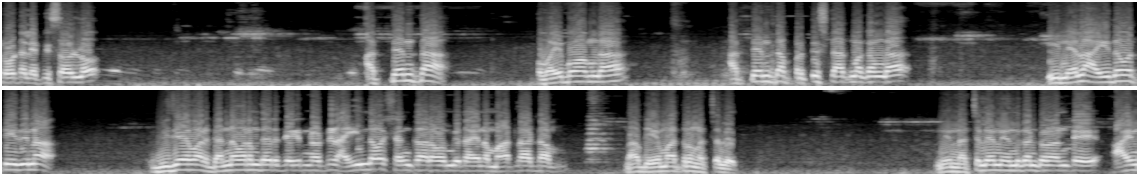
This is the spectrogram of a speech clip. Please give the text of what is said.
టోటల్ ఎపిసోడ్లో అత్యంత వైభవంగా అత్యంత ప్రతిష్టాత్మకంగా ఈ నెల ఐదవ తేదీన విజయవాడ గన్నవరం దగ్గర జరిగినటువంటి ఐదవ శంకారావు మీద ఆయన మాట్లాడడం నాకు ఏమాత్రం నచ్చలేదు. నేను నచ్చలేను ఎందుకంటున్నానంటే ఆయన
